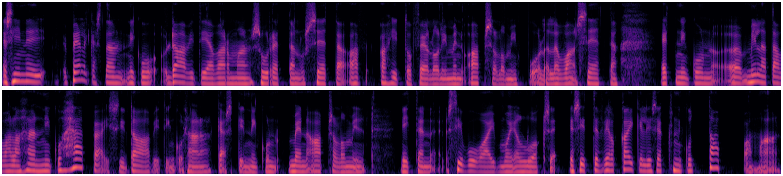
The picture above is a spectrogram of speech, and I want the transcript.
Ja siinä ei pelkästään niin kuin Davidia varmaan surettanut se, että Ahitofel oli mennyt Absalomin puolelle, vaan se, että, että niin kuin, millä tavalla hän niin kuin häpäisi Davidin, kun hän käski niin kuin mennä Absalomin niiden sivuvaimojen luokse ja sitten vielä kaiken lisäksi niin kuin tappamaan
